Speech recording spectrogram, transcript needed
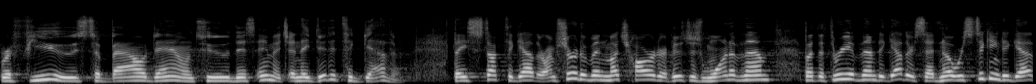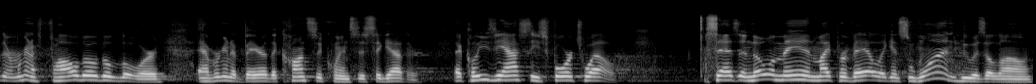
refused to bow down to this image. And they did it together. They stuck together. I'm sure it would have been much harder if it was just one of them, but the three of them together said, No, we're sticking together and we're going to follow the Lord and we're going to bear the consequences together. Ecclesiastes 4:12 says, And though a man might prevail against one who is alone,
